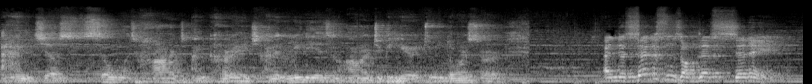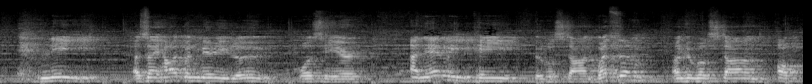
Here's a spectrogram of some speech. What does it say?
and just so much heart and courage. And it really is an honour to be here to endorse her. And the citizens of this city need, as they had when Mary Lou was here, an MEP who will stand with them and who will stand up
